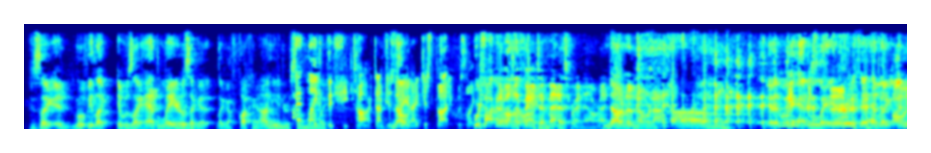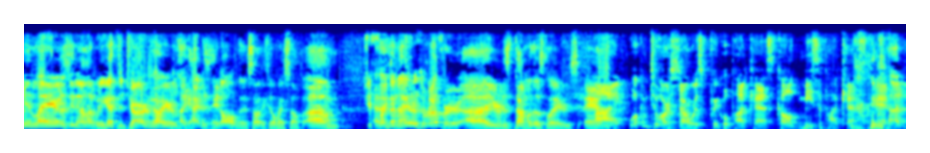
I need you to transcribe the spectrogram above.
because like a movie like it was like had layers like a like a fucking onion or I something. like like, that she talked. I'm just No. saying. I just thought it was like. we're talking about the. Phantom Menace right now, right? No, no, no, we're not. Um, yeah, the movie had layers. It had like onion layers. You know, like when you got to Jar Jar, you're like, I just hate all of this. I want to kill myself. Um, Just and like then the in layers a- are over. Uh, you're just done with those layers. And Hi, welcome to our Star Wars prequel podcast called Misa Podcast. God.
